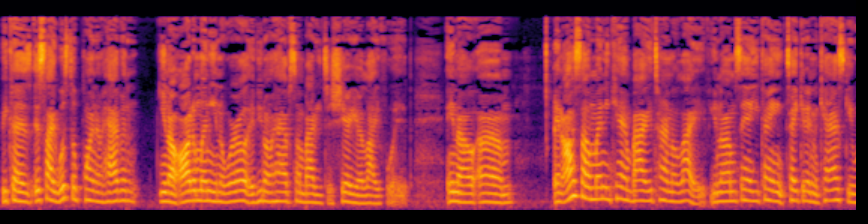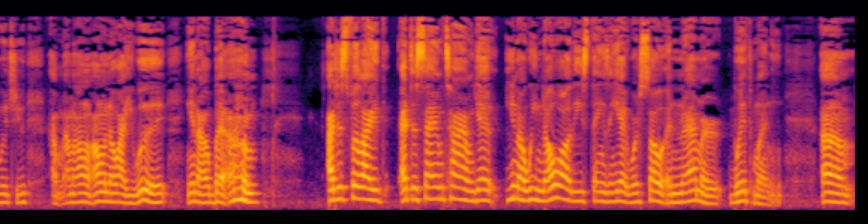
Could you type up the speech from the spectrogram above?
because it's like, what's the point of having, you know, all the money in the world if you don't have somebody to share your life with? You know, um, and also money can't buy eternal life. You know what I'm saying? You can't take it in the casket with you. I, I, don't, I don't know why you would, you know, but, um, I just feel like at the same time, yet, you know, we know all these things and yet we're so enamored with money. Um,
